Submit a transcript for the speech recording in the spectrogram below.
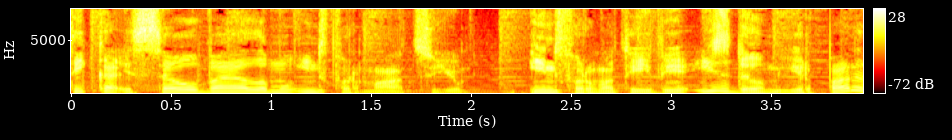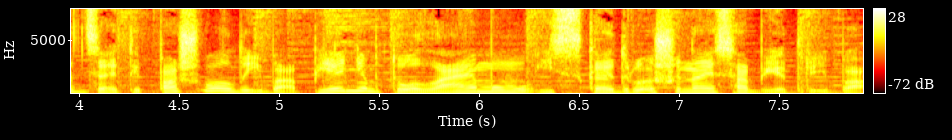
tikai sev vēlamu informāciju. Informatīvie izdevumi ir paredzēti pašvaldībā pieņemto lēmumu izskaidrošanai sabiedrībā,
